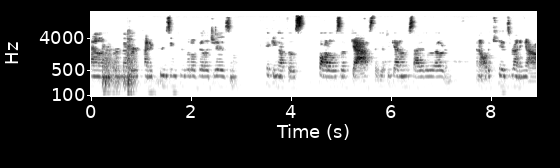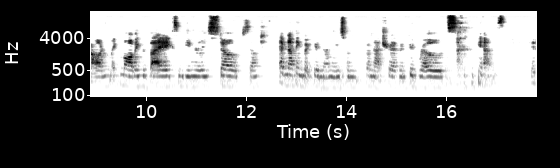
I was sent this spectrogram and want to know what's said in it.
town. I remember kind of cruising through little villages and picking up those bottles of gas that you have to get on the side of the road and and all the kids running out and like mobbing the bikes and being really stoked. So I have nothing but good memories from from that trip and good roads. yeah, good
